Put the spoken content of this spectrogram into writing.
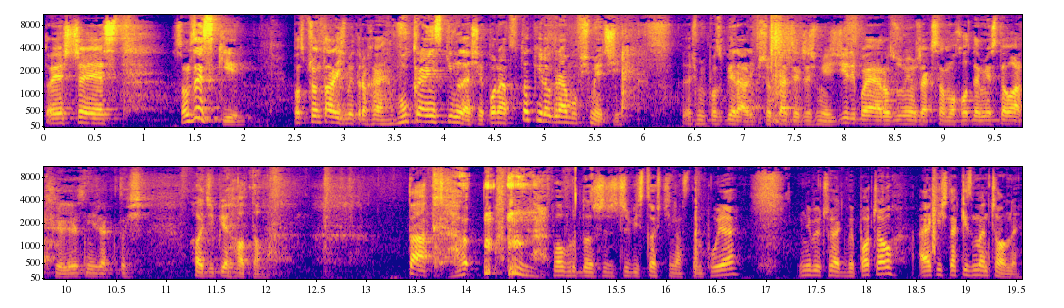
to jeszcze jest, są zyski. Posprzątaliśmy trochę w ukraińskim lesie. Ponad 100 kg śmieci. Żeśmy pozbierali przy okazji, jak żeśmy jeździli, bo ja rozumiem, że jak samochodem jest to łatwiej jest niż jak ktoś chodzi piechotą. Tak, powrót do rzeczywistości następuje. Niby człowiek wypoczął, a jakiś taki zmęczony.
